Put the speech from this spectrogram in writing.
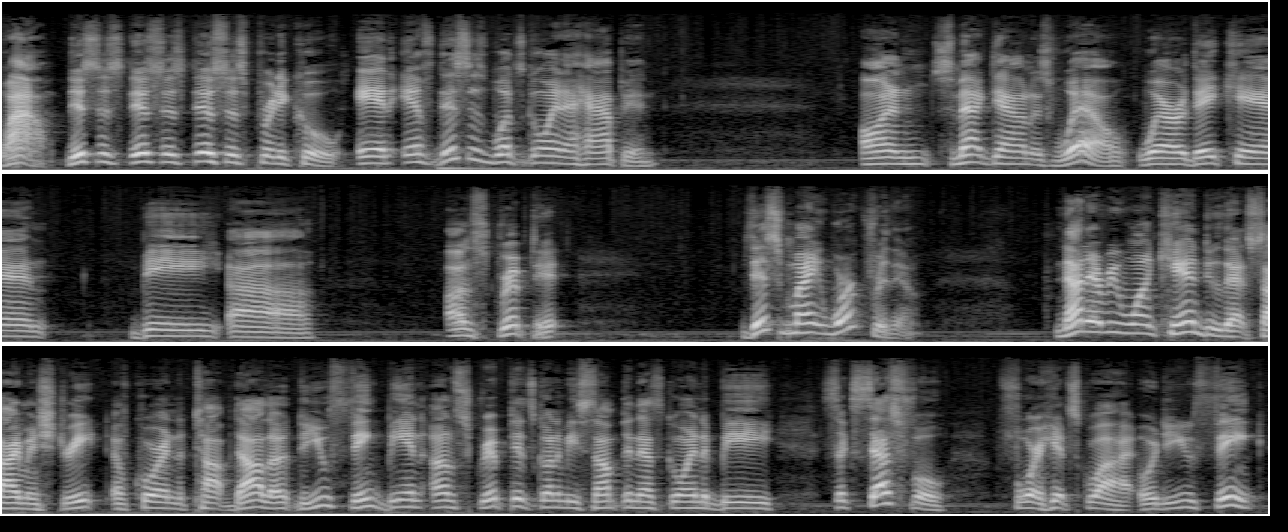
wow, this is this is this is pretty cool. And if this is what's going to happen on SmackDown as well, where they can be uh, unscripted, this might work for them. Not everyone can do that, Simon Street, of course, in the Top Dolla. Do you think being unscripted is going to be something that's going to be successful for Hit Squad? Or do you think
